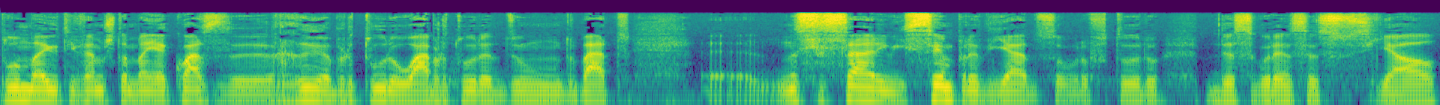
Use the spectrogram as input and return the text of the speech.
Pelo meio tivemos também a quase reabertura ou a abertura de um debate necessário e sempre adiado sobre o futuro da segurança social.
